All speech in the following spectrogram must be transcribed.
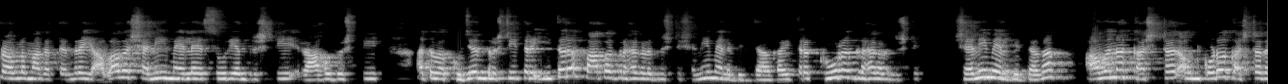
ಪ್ರಾಬ್ಲಮ್ ಆಗತ್ತೆ ಅಂದ್ರೆ ಯಾವಾಗ ಶನಿ ಮೇಲೆ ಸೂರ್ಯನ ದೃಷ್ಟಿ, ರಾಹು ದೃಷ್ಟಿ ಅಥವಾ ಕುಜನ್ ದೃಷ್ಟಿ, ಈ ತರ ಈ ತರ ಪಾಪಗ್ರಹಗಳ ದೃಷ್ಟಿ ಶನಿ ಮೇಲೆ ಬಿದ್ದಾಗ, ಈ ತರ ಕ್ರೂರ ಗ್ರಹಗಳ ದೃಷ್ಟಿ ಶನಿ ಮೇಲೆ ಬಿದ್ದಾಗ ಅವನ ಕಷ್ಟ, ಅವನ್ ಕೊಡೋ ಕಷ್ಟದ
